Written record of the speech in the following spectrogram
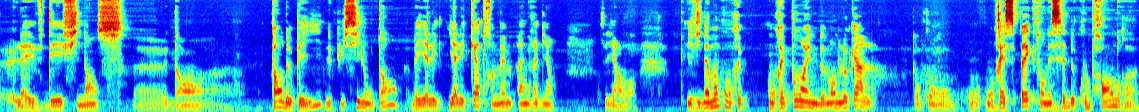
euh, l'AFD finance euh, dans tant de pays depuis si longtemps, ben, il y, a les quatre mêmes ingrédients. C'est-à-dire, évidemment qu'on répond à une demande locale. Donc on, respecte, on essaie de comprendre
